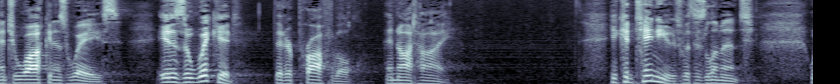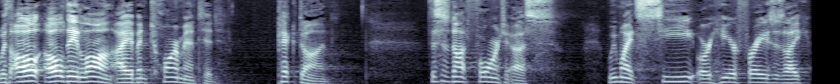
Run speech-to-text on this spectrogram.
And to walk in his ways. It is the wicked that are profitable and not high. He continues with his lament. With all, all day long I have been tormented, picked on. This is not foreign to us. We might see or hear phrases like,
